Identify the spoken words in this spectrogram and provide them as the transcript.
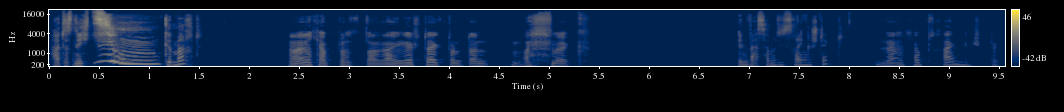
hat das nicht zoom gemacht? Nein, ich habe das da reingesteckt und dann war es weg. In was haben Sie es reingesteckt? Na, ich habe es reingesteckt.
